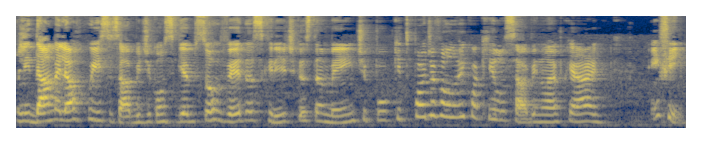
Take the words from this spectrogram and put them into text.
lidar melhor com isso, sabe? De conseguir absorver das críticas também, tipo, que tu pode evoluir com aquilo, sabe? Não é porque, ai. Enfim.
